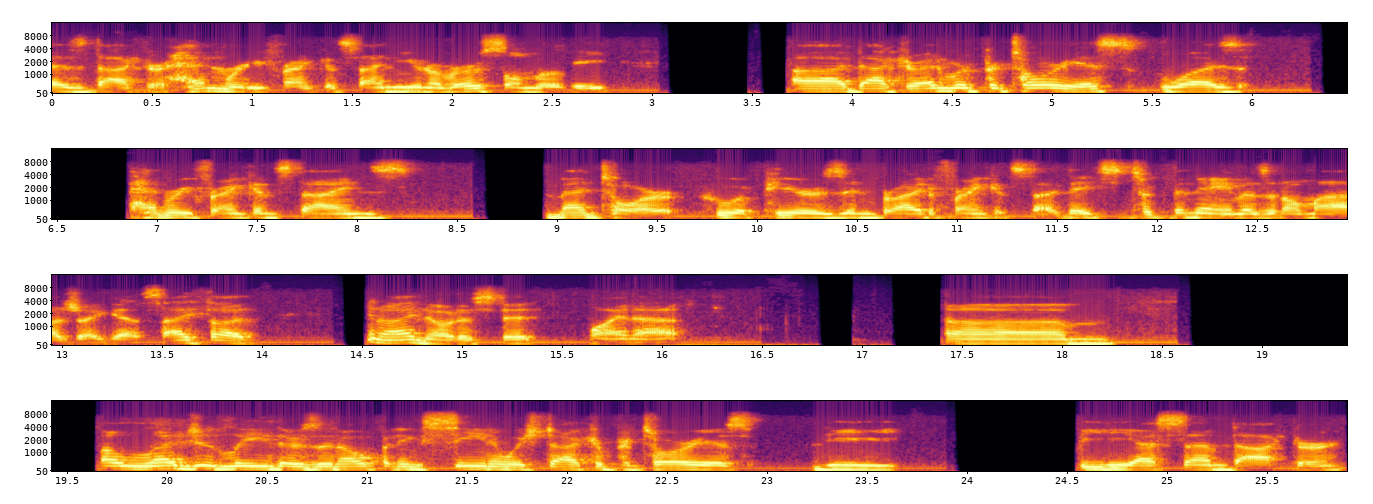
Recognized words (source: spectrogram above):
as Dr. Henry Frankenstein, the Universal movie. Uh, Dr. Edward Pretorius was Henry Frankenstein's mentor, who appears in Bride of Frankenstein. They took the name as an homage, I guess. I thought, you know, I noticed it. Why not? Um, allegedly, there's an opening scene in which Dr. Pretorius, the BDSM doctor,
